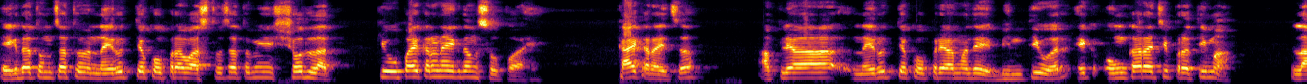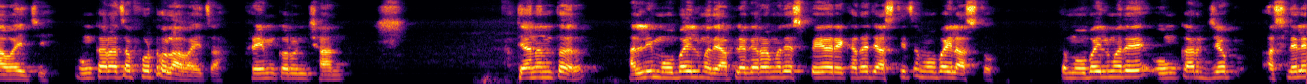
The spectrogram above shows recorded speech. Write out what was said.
एकदा तुमचा तो नैऋत्य कोपरा वास्तूचा तुम्ही शोधलात की उपाय करणं एकदम सोपं आहे. काय करायचं? आपल्या नैऋत्य कोपऱ्यामध्ये भिंतीवर एक ओंकाराची प्रतिमा लावायची. ओंकाराचा फोटो लावायचा फ्रेम करून छान. त्यानंतर हल्ली मोबाईलमध्ये आपल्या घरामध्ये स्पेअर एखादा जास्तीचा मोबाईल असतो. तर मोबाईलमध्ये ओंकार जप असलेले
